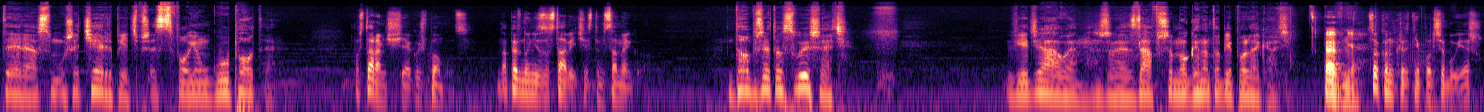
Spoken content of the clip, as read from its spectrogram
Teraz muszę cierpieć przez swoją głupotę. Postaram ci się jakoś pomóc. Na pewno nie zostawię cię z tym samego. Dobrze to słyszeć. Wiedziałem, że zawsze mogę na tobie polegać. Pewnie. Co konkretnie potrzebujesz?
